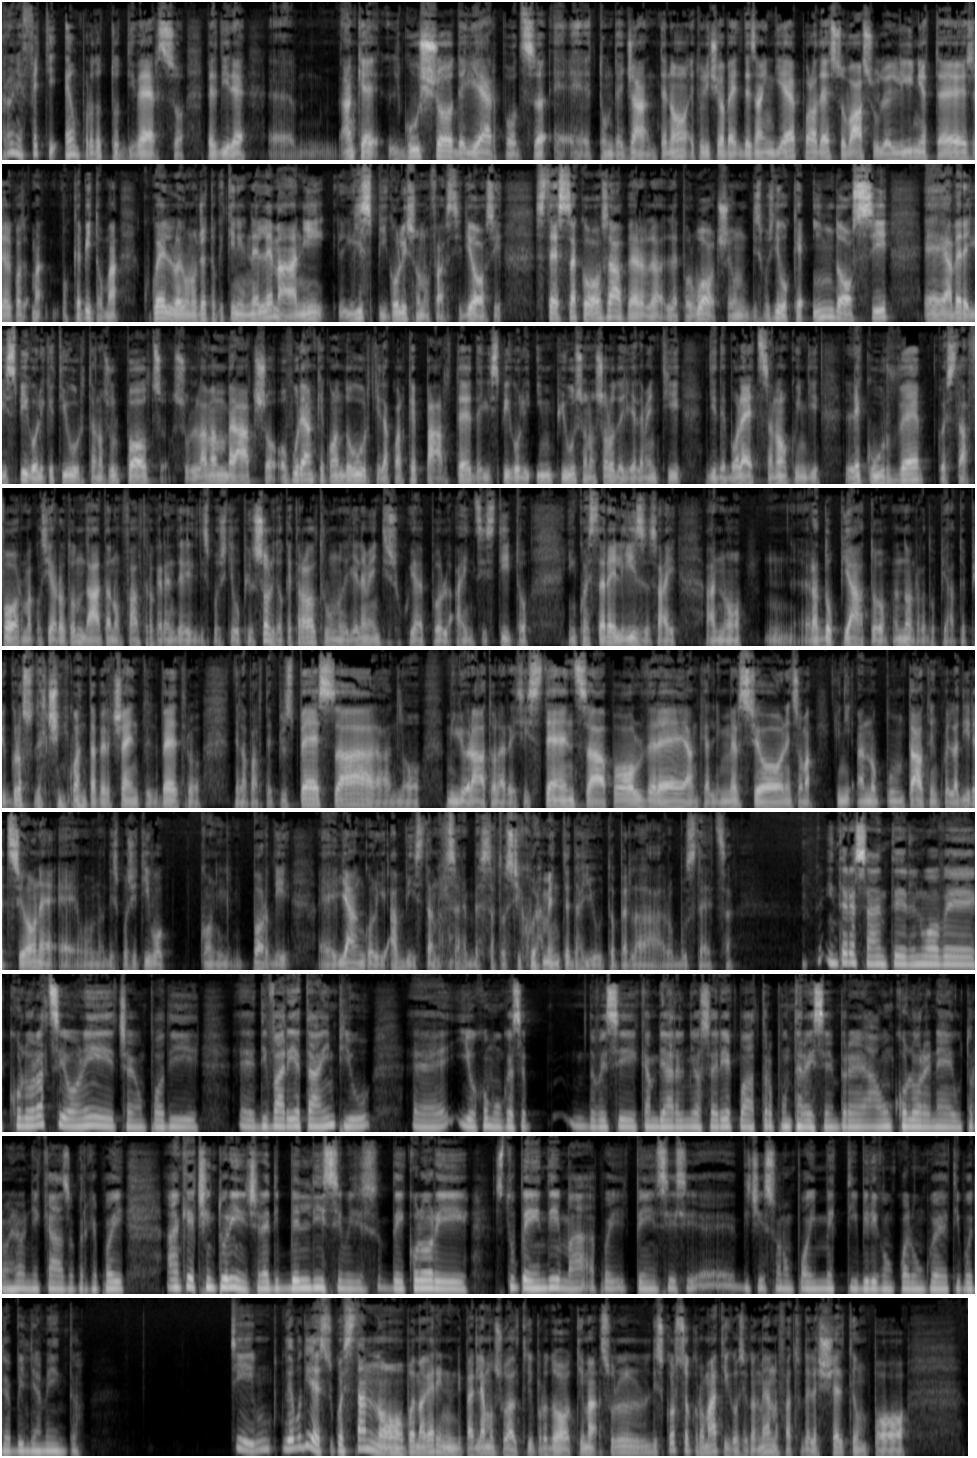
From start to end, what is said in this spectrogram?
però in effetti è un prodotto diverso, per dire eh, anche il guscio degli AirPods è, è, tondeggiante, no? E tu dici vabbè il design di Apple adesso va sulle linee tese, cose... ma ho capito, ma quello è un oggetto che tieni nelle mani, gli spigoli sono fastidiosi. Stessa cosa per l'Apple Watch, è un dispositivo che indossi e avere gli spigoli che ti urtano sul polso, sull'avambraccio, oppure anche quando urti da qualche parte, degli spigoli in più sono solo degli elementi di debolezza, no? Quindi le curve, questa forma così arrotondata arrotondata non fa altro che rendere il dispositivo più solido, che tra l'altro è uno degli elementi su cui Apple ha insistito in questa release, sai, hanno mh, raddoppiato, non raddoppiato, è più grosso del 50% il vetro nella parte più spessa, hanno migliorato la resistenza, polvere, anche all'immersione, insomma, quindi hanno puntato in quella direzione, è un dispositivo con i bordi e eh, gli angoli a vista non sarebbe stato sicuramente d'aiuto per la robustezza interessante le nuove colorazioni, c'è un po' di, eh, di varietà in più. Eh, io comunque se dovessi cambiare il mio Serie 4 punterei sempre a un colore neutro in ogni caso perché poi anche cinturini ce n'è di bellissimi dei colori stupendi ma poi pensi sì, eh, dici sono un po' immettibili con qualunque tipo di abbigliamento sì, devo dire, su quest'anno poi magari ne riparliamo su altri prodotti, ma sul discorso cromatico secondo me hanno fatto delle scelte un po',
